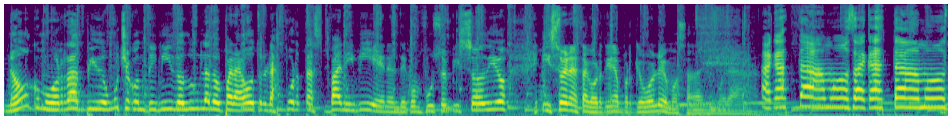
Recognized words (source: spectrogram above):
¿no? Como rápido, mucho contenido de un lado para otro, las puertas van y vienen de confuso episodio y suena esta cortina porque volvemos a Dani Morán. Acá estamos, acá estamos.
